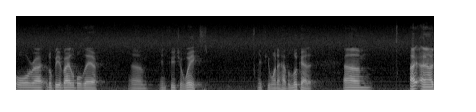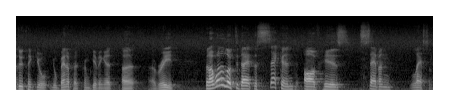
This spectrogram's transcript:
or uh, it'll be available there um, in future weeks if you want to have a look at it. Um, I, and I do think you'll, you'll benefit from giving it a, a read. But I want to look today at the second of his seven lessons,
